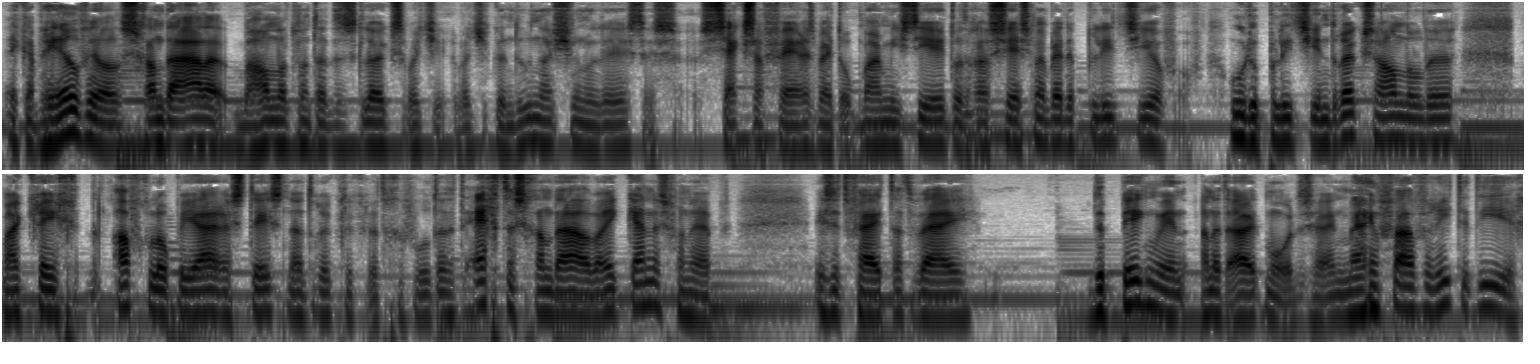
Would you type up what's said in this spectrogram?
ik heb heel veel schandalen behandeld, want dat is het leukste wat je, wat je kunt doen als journalist. Dus seksaffaires bij het Openbaar Ministerie, tot racisme bij de politie of, of, hoe de politie in drugs handelde. Maar ik kreeg de afgelopen jaren steeds nadrukkelijker het gevoel dat het echte schandaal waar ik kennis van heb, is het feit dat wij de pinguïn aan het uitmoorden zijn. Mijn favoriete dier.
